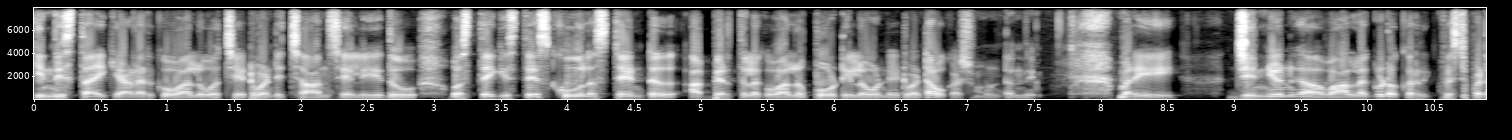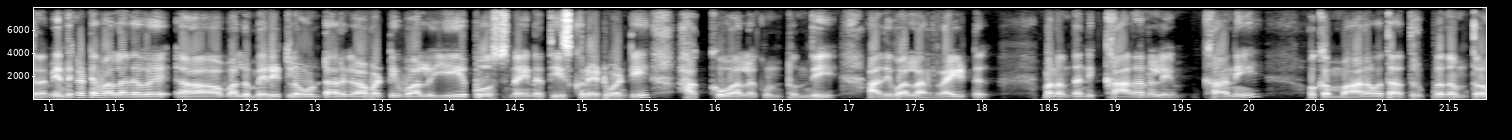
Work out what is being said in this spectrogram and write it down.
కింది స్థాయి క్యాడర్కు వాళ్ళు వచ్చేటువంటి ఛాన్సే లేదు. వస్తే గిస్తే స్కూల్ అసిస్టెంట్ అభ్యర్థులకు వాళ్ళు పోటీలో ఉండేటువంటి అవకాశం ఉంటుంది. మరి జెన్యున్గా వాళ్ళకు కూడా ఒక రిక్వెస్ట్ పెడదాం. ఎందుకంటే వాళ్ళ వాళ్ళు మెరిట్లో ఉంటారు కాబట్టి వాళ్ళు ఏ పోస్ట్నైనా తీసుకునేటువంటి హక్కు వాళ్ళకు ఉంటుంది. అది వాళ్ళ రైట్. మనం దాన్ని కాదనలేం. కానీ ఒక మానవతా దృక్పథంతో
